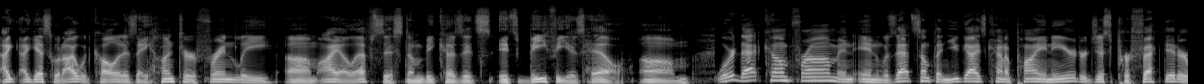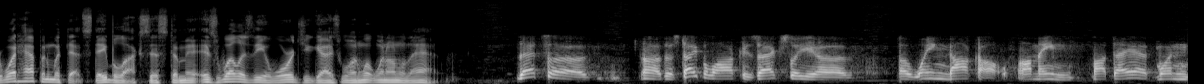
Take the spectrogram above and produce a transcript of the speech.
I, I guess what I would call it is a hunter friendly um, ILF system because it's it's beefy as hell. Um, where'd that come from, and and was that something you guys kind of pioneered or just perfected, or what happened with that stable lock system as well as the awards you guys won? What went on with that? That's uh, uh the stable lock is actually uh, a wing knockoff. I mean, my dad when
